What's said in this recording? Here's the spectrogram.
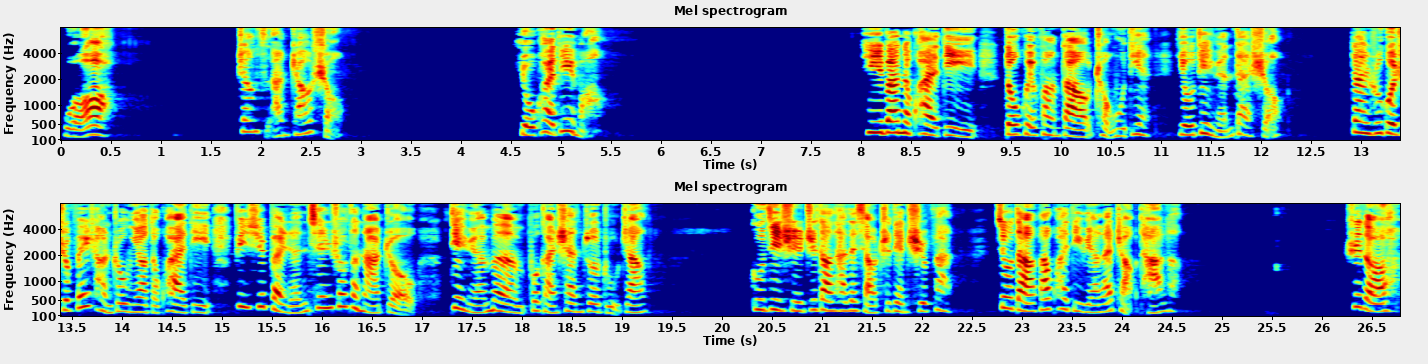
我。张子安招手：“有快递吗？”一般的快递都会放到宠物店，由店员代收。但如果是非常重要的快递，必须本人签收的那种，店员们不敢擅作主张。估计是知道他在小吃店吃饭，就打发快递员来找他了。是的，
